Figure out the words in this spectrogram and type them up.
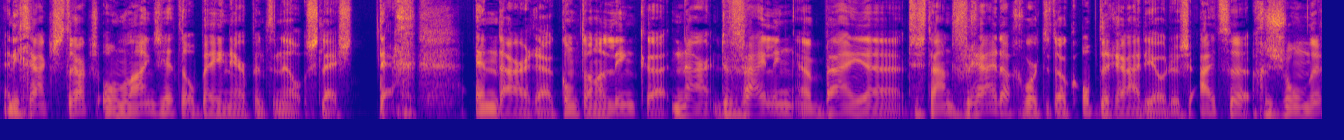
En die ga ik straks online zetten op bnr.nl slash tech. En daar eh, komt dan een link eh, naar de veiling eh, bij eh, te staan. Vrijdag wordt het ook op de radio dus uitgezonden.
